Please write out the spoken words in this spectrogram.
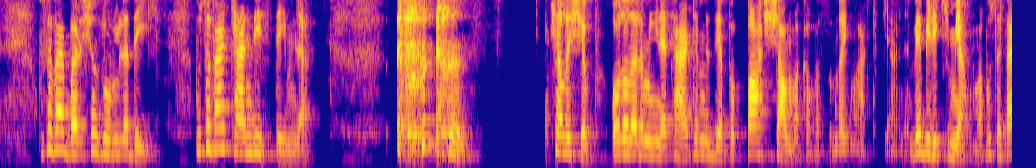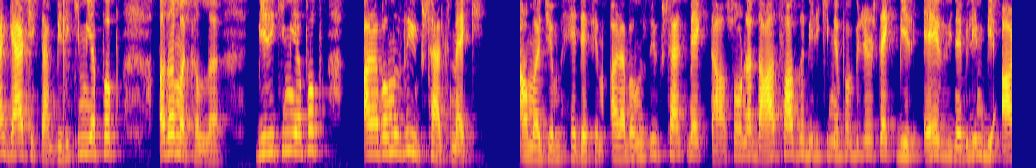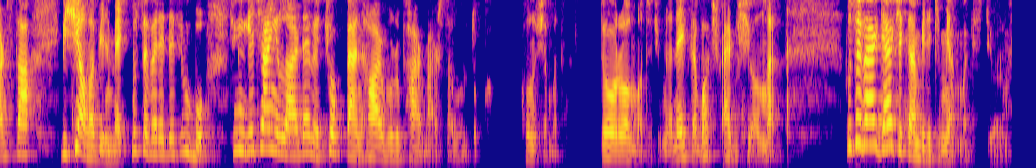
Bu sefer Barış'ın zoruyla değil. Bu sefer kendi isteğimle. Çalışıp odalarımı yine tertemiz yapıp bahşiş alma kafasındayım artık yani. Ve birikim yapma. Bu sefer gerçekten birikim yapıp adam akıllı birikim yapıp arabamızı yükseltmek amacım, hedefim arabamızı yükseltmek. Daha sonra daha fazla birikim yapabilirsek bir ev, ne bileyim bir arsa, bir şey alabilmek. Bu sefer hedefim bu. Çünkü geçen yıllarda evet çok ben har vurup har var savurduk. Konuşamadım. Doğru olmadı cümle. Neyse boş ver bir şey olmaz. Bu sefer gerçekten birikim yapmak istiyorum.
